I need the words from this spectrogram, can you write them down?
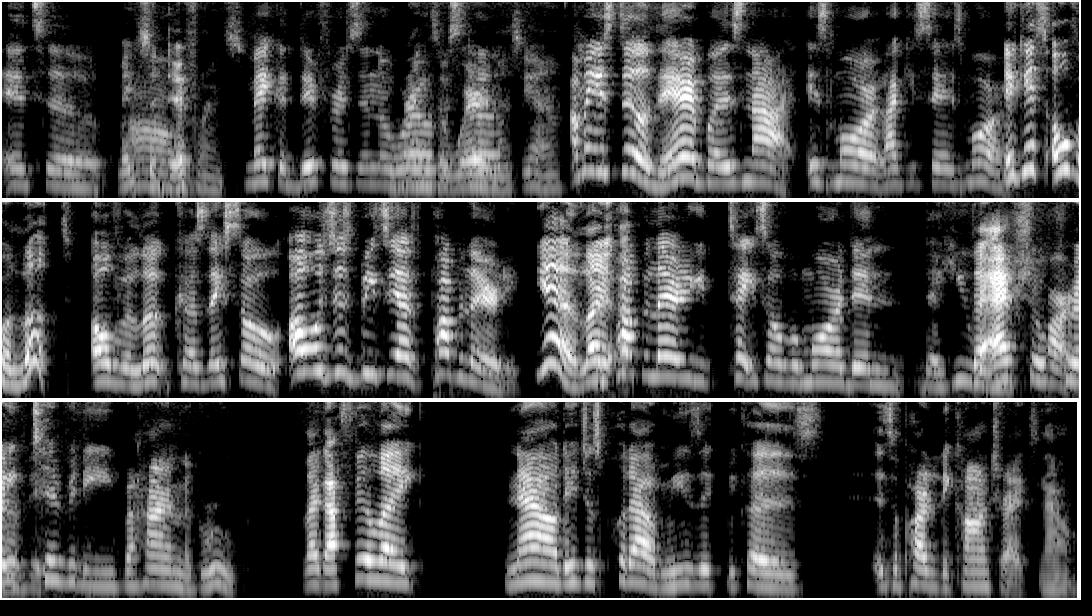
into makes um, a difference. Make a difference in the world. awareness, stuff. yeah. I mean, it's still there, but it's not. It's more like you said. It's more. It gets overlooked. Overlooked because they so oh, it's just BTS popularity. Yeah, like the popularity takes over more than the human. The actual creativity behind the group. Like I feel like now they just put out music because it's a part of the contracts now.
